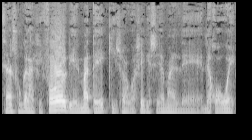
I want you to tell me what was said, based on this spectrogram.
Samsung Galaxy Fold y el Mate X o algo así que se llama el de, Huawei.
